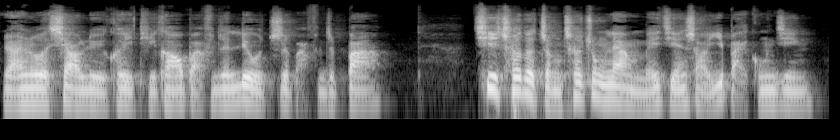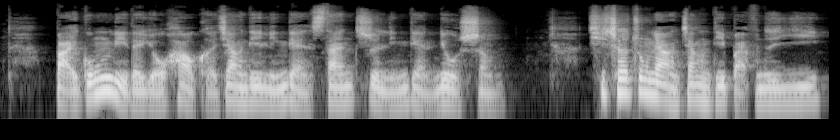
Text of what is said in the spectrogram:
燃油的效率可以提高百分之六至百分之八，汽车的整车重量每减少一百公斤，百公里的油耗可降低零点三至零点六升；汽车重量降低百分之一，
